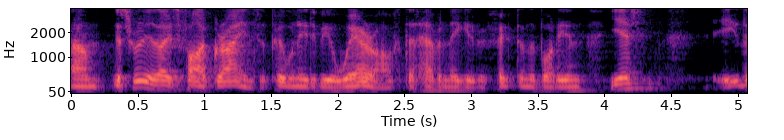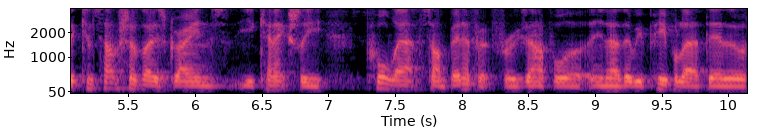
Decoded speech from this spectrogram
um, it's really those five grains that people need to be aware of that have a negative effect on the body. And yes, the consumption of those grains, you can actually pull out some benefit. For example, you know there'll be people out there that will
